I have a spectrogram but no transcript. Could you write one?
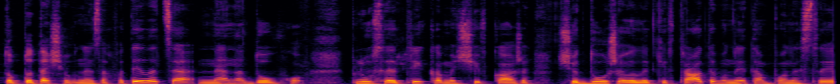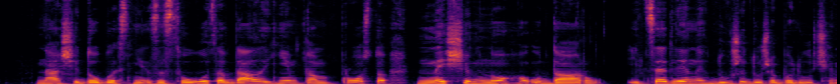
Тобто те, що вони захватили, це ненадовго. Плюс трійка мечів каже, що дуже великі втрати вони там понесли. Наші доблесні ЗСУ завдали їм там просто нищівного удару, і це для них дуже дуже болюче.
